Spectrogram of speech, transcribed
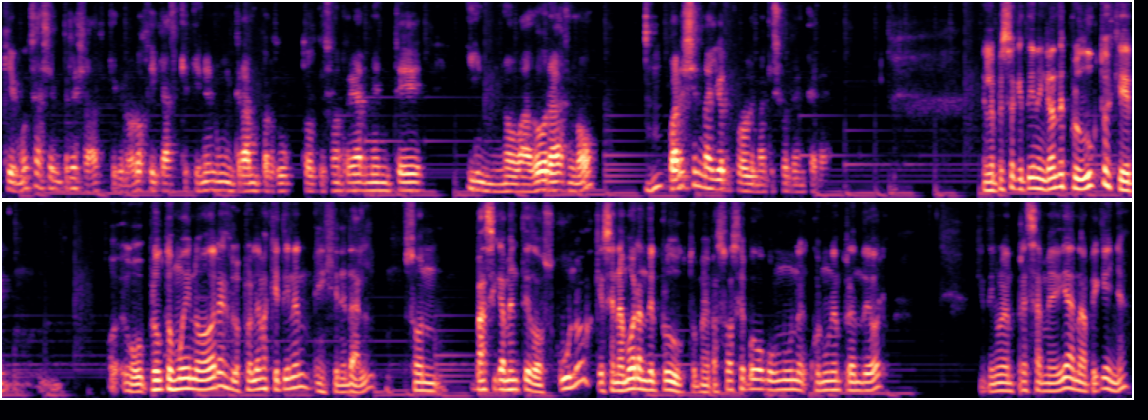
que muchas empresas tecnológicas que tienen un gran producto, que son realmente innovadoras, ¿no? ¿Cuál es el mayor problema que suelen tener? En la empresa que tienen grandes productos es que o, productos muy innovadores, los problemas que tienen en general son básicamente dos. Uno, que se enamoran del producto. Me pasó hace poco con un, con un emprendedor que tiene una empresa mediana, pequeña,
